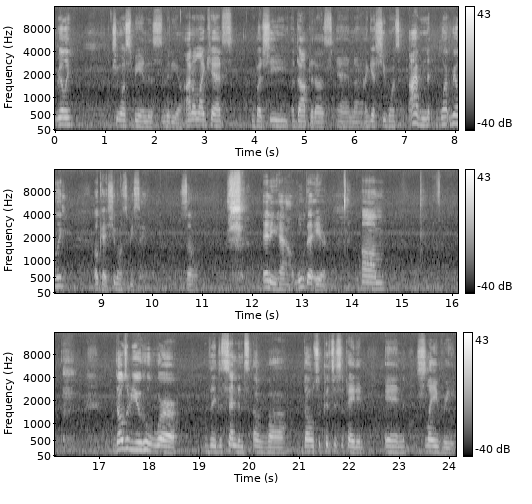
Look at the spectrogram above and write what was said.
really, she wants to be in this video. I don't like cats but she adopted us, and uh, I guess she wants. I've what really? Okay, she wants to be seen. So, anyhow, move that air. Um, those of you who were the descendants of uh, those who participated in slavery,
